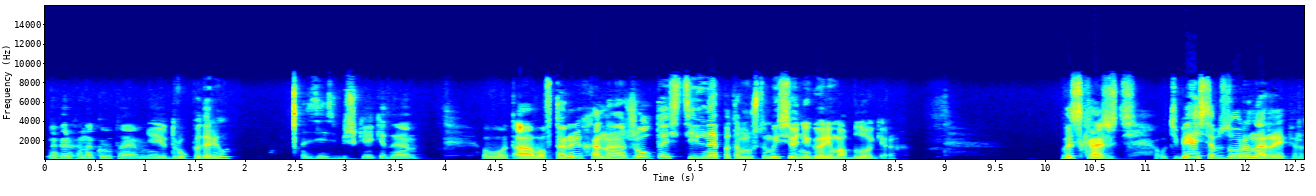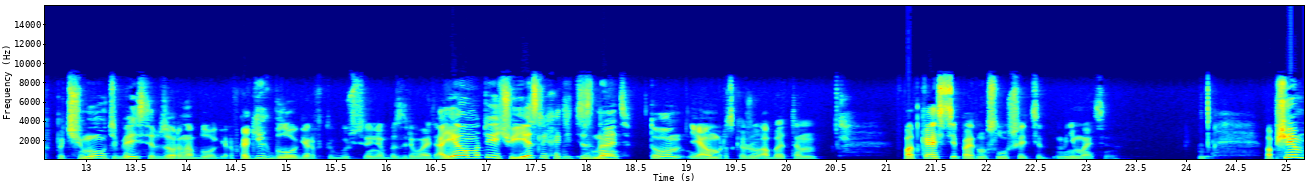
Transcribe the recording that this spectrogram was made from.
Во-первых, она крутая, мне ее друг подарил. Здесь, в Бишкеке, да. Вот. А во-вторых, она желтая, стильная, потому что мы сегодня говорим о блогерах. Вы скажете, у тебя есть обзоры на рэперов, почему у тебя есть обзоры на блогеров? Каких блогеров ты будешь сегодня обозревать? А я вам отвечу, если хотите знать, то я вам расскажу об этом в подкасте, поэтому слушайте внимательно. Вообще,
